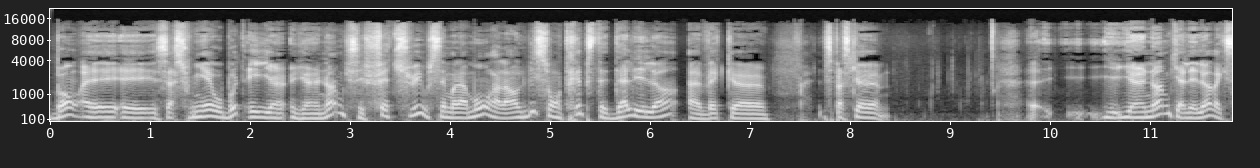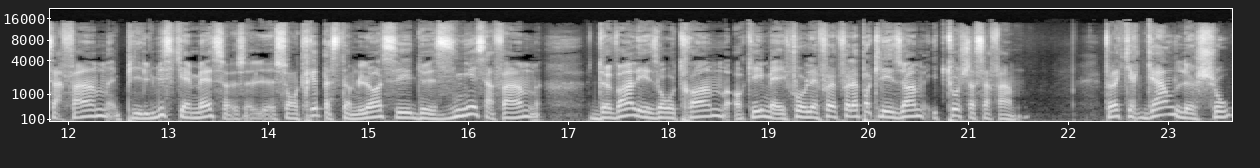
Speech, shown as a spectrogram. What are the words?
bon, et, et, ça soignait au bout. Et il y, a, y, a un homme qui s'est fait tuer au cinéma l'amour. Alors lui, son trip, c'était d'aller là avec... c'est parce que il y a un homme qui allait là avec sa femme, puis lui, ce qu'il aimait, son trip à cet homme-là, c'est de zigner sa femme devant les autres hommes, OK, mais il fallait, fallait pas que les hommes ils touchent à sa femme. Il fallait qu'ils regardent le show,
